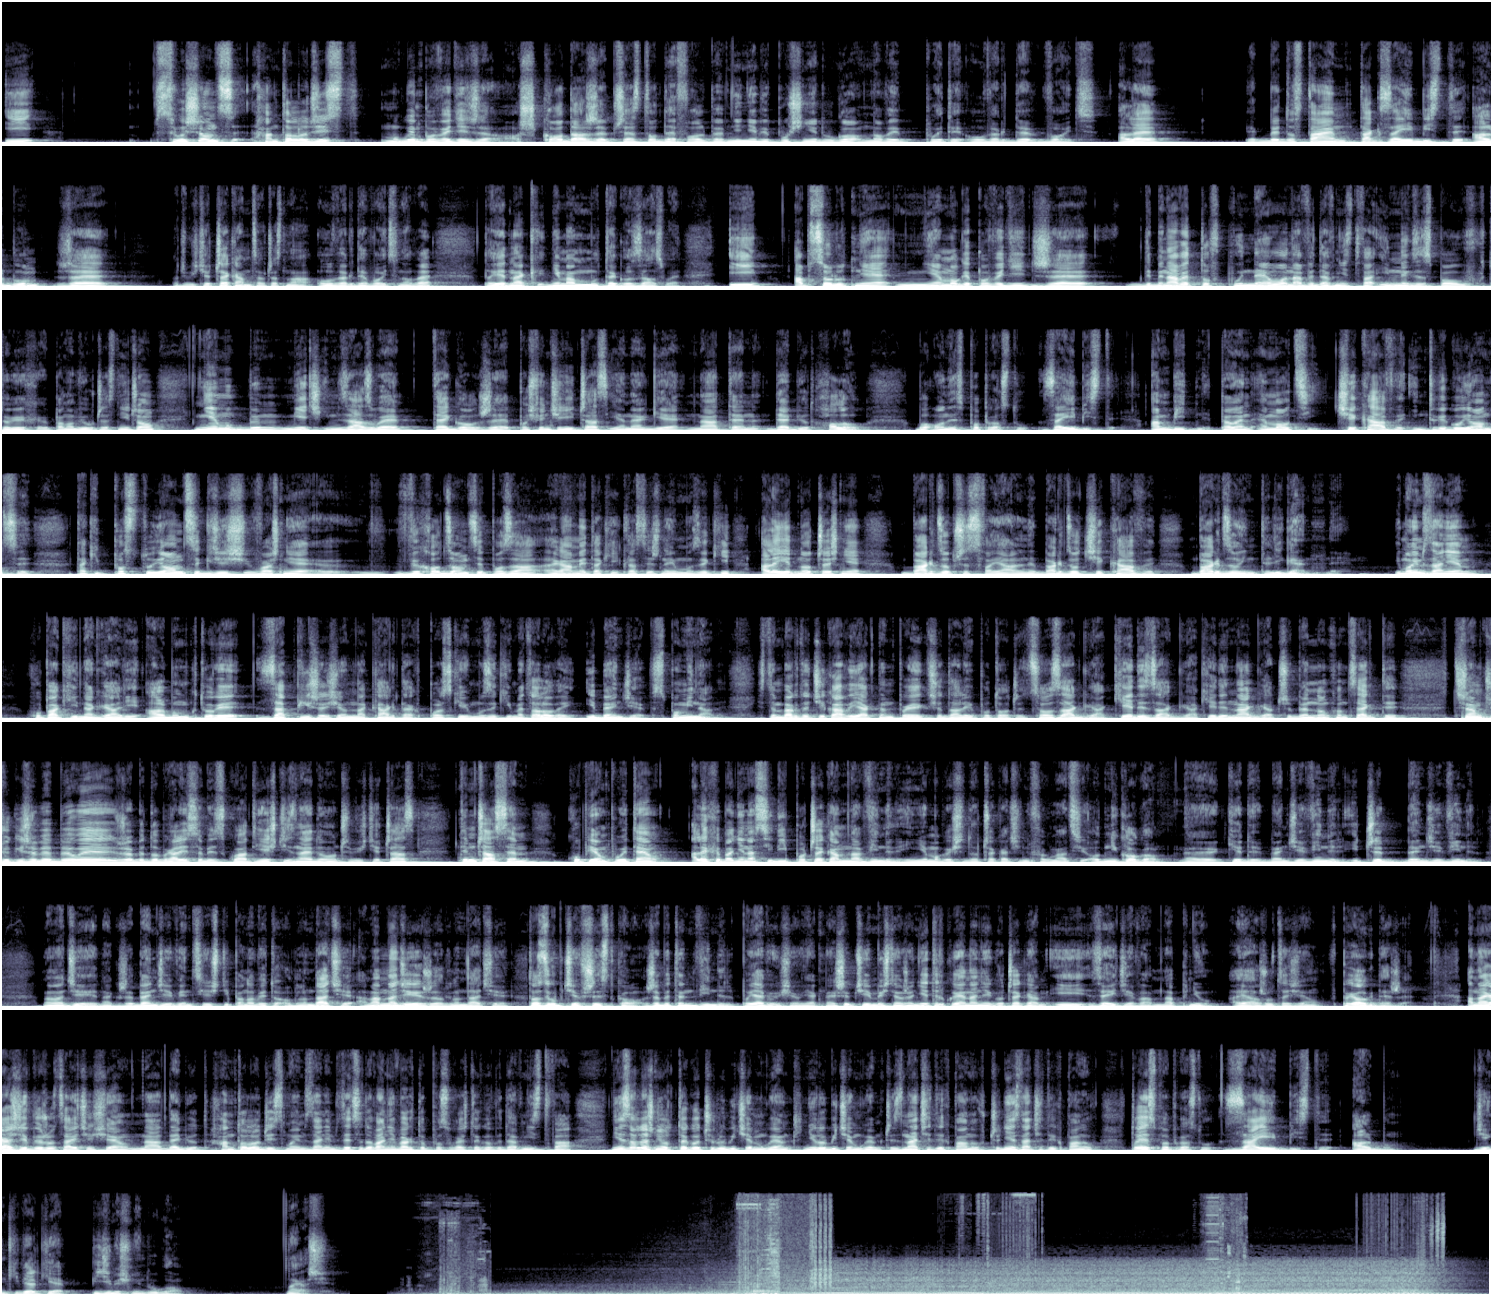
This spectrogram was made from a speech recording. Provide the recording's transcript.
I Słysząc Huntologist, mógłbym powiedzieć, że szkoda, że przez to Default pewnie nie wypuści niedługo nowej płyty Over the Voids, ale jakby dostałem tak zajebisty album, że oczywiście czekam cały czas na Over the Voids nowe, to jednak nie mam mu tego za złe. I absolutnie nie mogę powiedzieć, że gdyby nawet to wpłynęło na wydawnictwa innych zespołów, w których panowie uczestniczą, nie mógłbym mieć im za złe tego, że poświęcili czas i energię na ten debiut Hollow bo on jest po prostu zajebisty, ambitny, pełen emocji, ciekawy, intrygujący, taki postujący gdzieś właśnie, e, wychodzący poza ramy takiej klasycznej muzyki, ale jednocześnie bardzo przyswajalny, bardzo ciekawy, bardzo inteligentny. I moim zdaniem Chłopaki nagrali album, który zapisze się na kartach polskiej muzyki metalowej i będzie wspominany. Jestem bardzo ciekawy, jak ten projekt się dalej potoczy, co zagra, kiedy zagra, kiedy nagra, czy będą koncerty. Trzymam kciuki, żeby były, żeby dobrali sobie skład, jeśli znajdą oczywiście czas. Tymczasem kupię płytę, ale chyba nie na CD, poczekam na winyl i nie mogę się doczekać informacji od nikogo, e, kiedy będzie winyl i czy będzie winyl. Mam nadzieję jednak, że będzie, więc jeśli panowie to oglądacie, a mam nadzieję, że oglądacie, to zróbcie wszystko, żeby ten winyl pojawił się jak najszybciej. Myślę, że nie tylko ja na niego czekam i zejdzie wam na pniu, a ja rzucę się w preorderze. A na razie wyrzucajcie się na debiut Huntologist. Moim zdaniem zdecydowanie warto posłuchać tego wydawnictwa. Niezależnie od tego, czy lubicie mgłę, czy nie lubicie mgłę, czy znacie tych panów, czy nie znacie tych panów, to jest po prostu zajebisty album. Dzięki wielkie. Widzimy się niedługo. Na razie.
